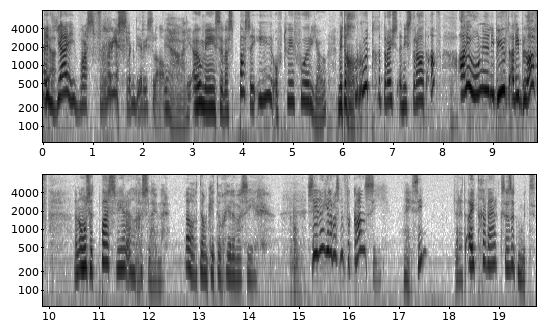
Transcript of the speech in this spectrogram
En ja. jy was vreeslik deur die slaap. Ja, die ou mense was pas 'n uur of 2 voor jou met 'n groot gedruis in die straat af. Al die honde in die buurt aan die blaf en ons het pas weer ingesluimer. Ag, dankie tog julle was hier. Sê nou julle was met vakansie. Nee, sien? Dat het uitgewerk soos dit moet.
